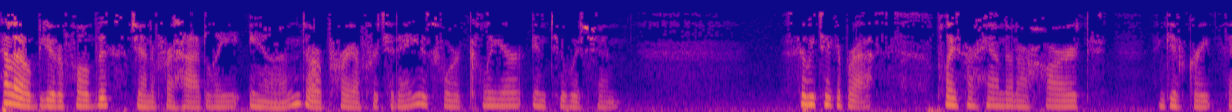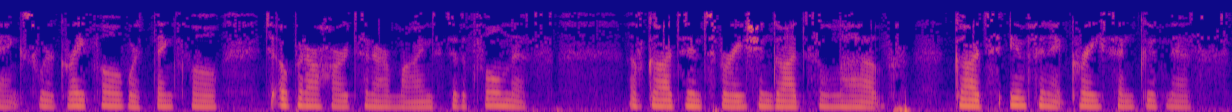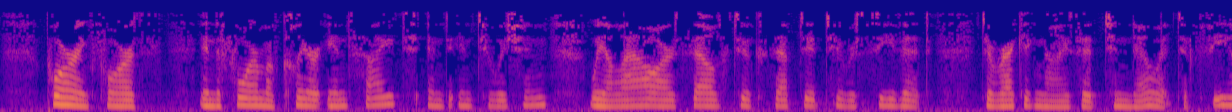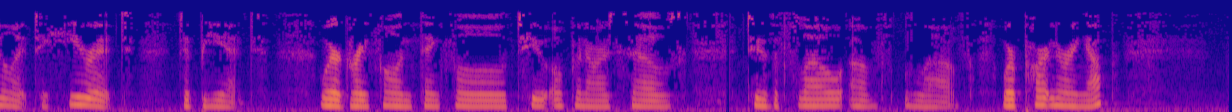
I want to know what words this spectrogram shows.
Hello, beautiful. This is Jennifer Hadley, and our prayer for today is for clear intuition. So we take a breath, place our hand on our heart, and give great thanks. We're grateful, we're thankful to open our hearts and our minds to the fullness of God's inspiration, God's love, God's infinite grace and goodness pouring forth in the form of clear insight and intuition. We allow ourselves to accept it, to receive it, to recognize it, to know it, to feel it, to hear it, to be it. We're grateful and thankful to open ourselves to the flow of love. We're partnering up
